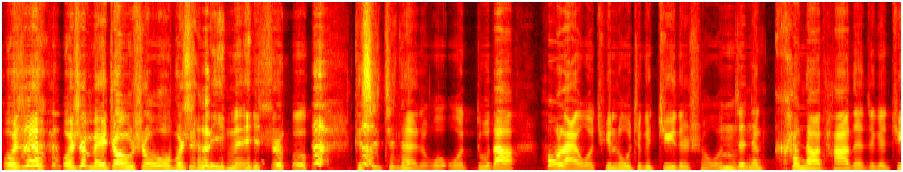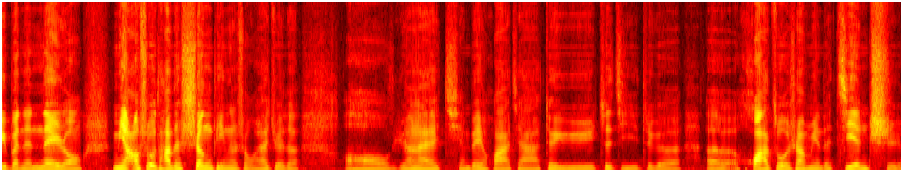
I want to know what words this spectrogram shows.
我是我是没种树，我不是李梅树。可是真的，我我读到后来我去录这个剧的时候，我嗯真正看到他的这个剧本的内容，描述他的生平的时候，我才觉得。哦，原来前辈画家对于自己这个呃画作上面的坚持，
